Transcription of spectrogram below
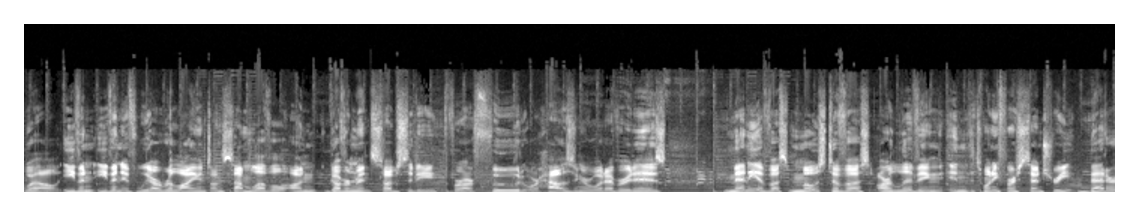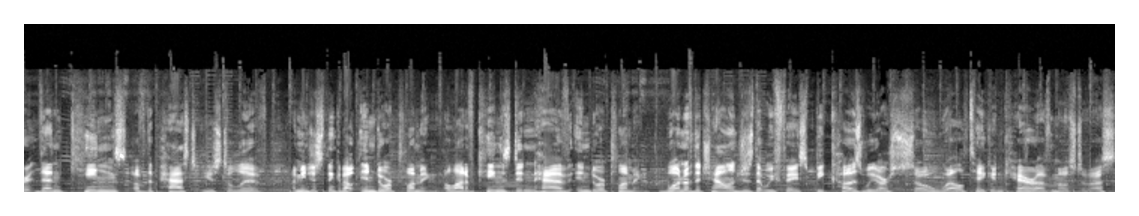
well, even even if we are reliant on some level on government subsidy for our food or housing or whatever it is Many of us, most of us, are living in the 21st century better than kings of the past used to live. I mean, just think about indoor plumbing. A lot of kings didn't have indoor plumbing. One of the challenges that we face because we are so well taken care of, most of us,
